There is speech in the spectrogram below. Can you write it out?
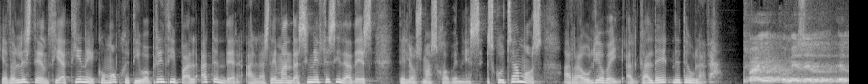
y Adolescencia, tiene como objetivo principal atender a las demandas y necesidades de los más jóvenes. Escuchamos a Raúl Llobell, alcalde de Teulada. espai com és el, el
